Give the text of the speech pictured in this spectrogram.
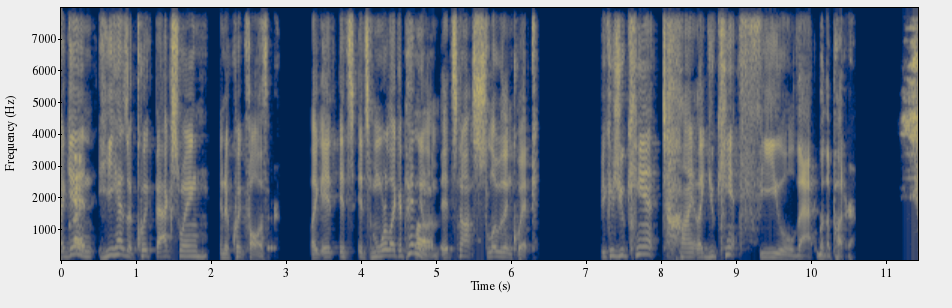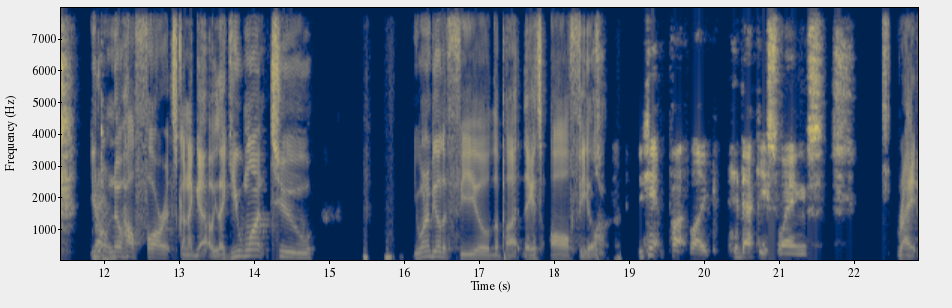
again, he has a quick backswing and a quick follow through. Like it, it's it's more like a pendulum. It's not slow than quick because you can't time like you can't feel that with a putter. You don't know how far it's going to go. Like you want to you want to be able to feel the putt. Like it's all feel. You can't putt like Hideki swings. Right.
